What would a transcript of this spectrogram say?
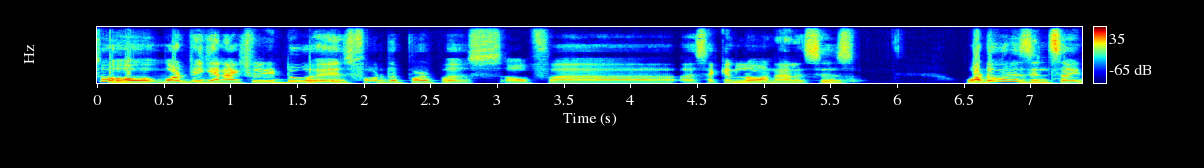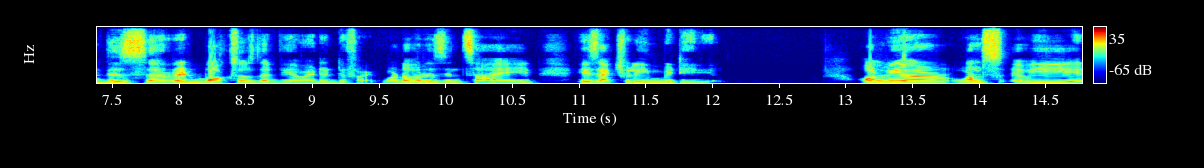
So, what we can actually do is for the purpose of uh, a second law analysis, whatever is inside these uh, red boxes that we have identified, whatever is inside is actually immaterial. All we are once we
